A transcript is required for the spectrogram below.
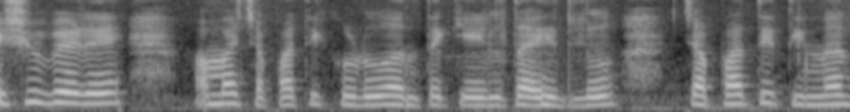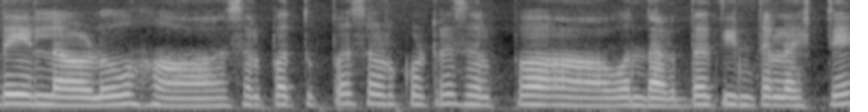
ಯಶು ಬೇರೆ, ಅಮ್ಮ ಚಪಾತಿ ಕೊಡು ಅಂತ ಕೇಳ್ತಾ ಇದ್ಲು. ಚಪಾತಿ ತಿನ್ನೋದೇ ಇಲ್ಲ ಅವಳು. ಸ್ವಲ್ಪ ತುಪ್ಪ ಸೊಡ್ಕೊಟ್ರೆ ಸ್ವಲ್ಪ ಒಂದು ಅರ್ಧ ತಿಂತಾಳೆ ಅಷ್ಟೇ.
